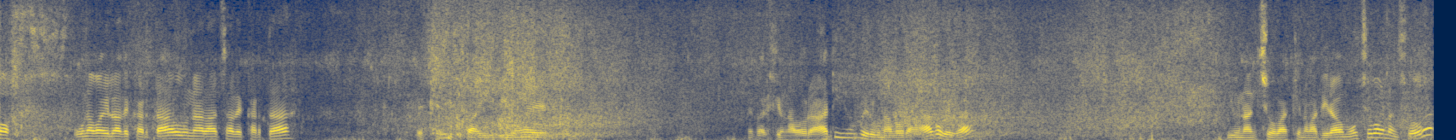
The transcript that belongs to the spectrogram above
Uf, Una baila descartada, una lacha descartada. Es que he ahí, tío, me, me pareció una dorada, tío, pero una dorada, colega. Y una anchova, es que no me ha tirado mucho para una anchova.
